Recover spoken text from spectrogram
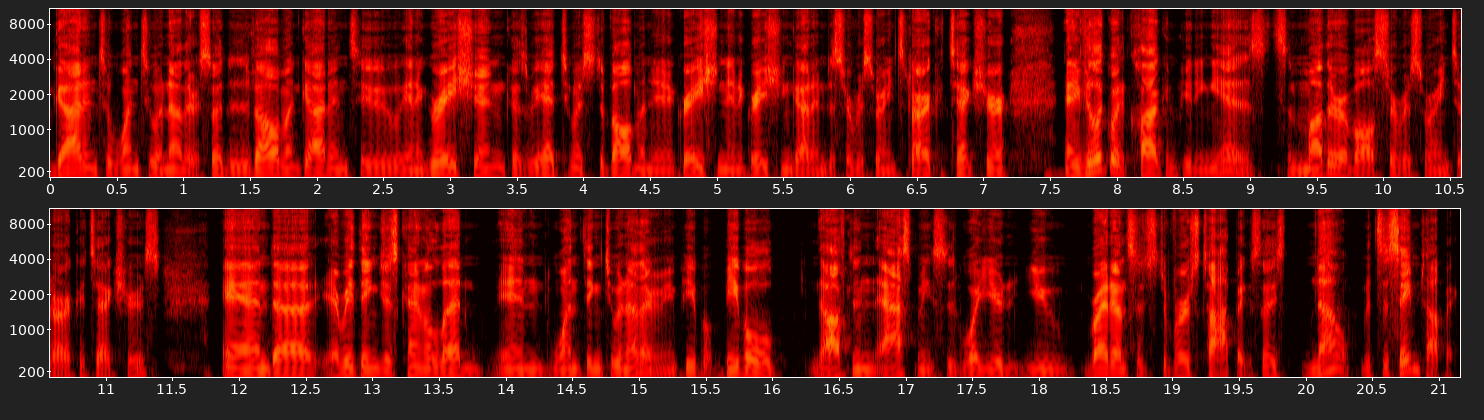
got into one to another. So the development got into integration because we had too much development integration. Integration got into service-oriented architecture. And if you look what cloud computing is, it's the mother of all service-oriented architectures. And uh, everything just kind of led in one thing to another. I mean, people people often ask me, said, "What you you write on such diverse topics?" I say, "No, it's the same topic."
